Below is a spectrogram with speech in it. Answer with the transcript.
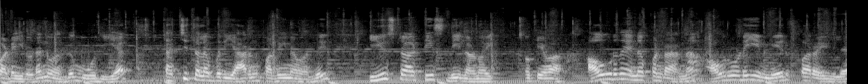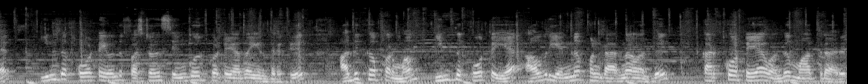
படையுடன் வந்து மோதிய டச்சு தளபதி யாருன்னு பார்த்தீங்கன்னா வந்து யூஸ்டாட்டிஸ் டி லனோய். ஓகேவா? அவர் தான் என்ன பண்ணுறாருன்னா அவருடைய மேற்பார்வையில் இந்த கோட்டை வந்து ஃபஸ்ட்டு வந்து செங்கோர் கோட்டையாக தான் இருந்திருக்கு. அதுக்கப்புறமா இந்த கோட்டையை அவர் என்ன பண்ணுறாருன்னா வந்து கற்கோட்டையாக வந்து மாற்றுறாரு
